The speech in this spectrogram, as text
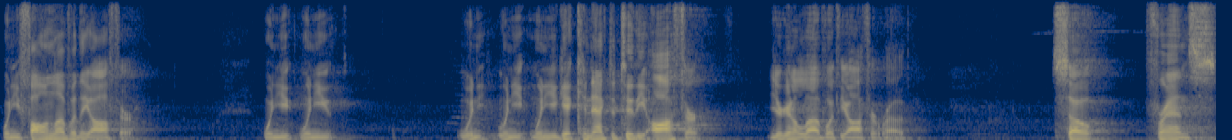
When you fall in love with the author, when you, when you, when, when you, when you get connected to the author, you're gonna love what the author wrote. So, friends,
